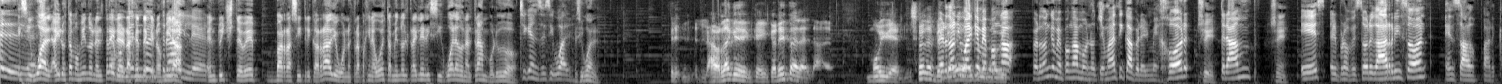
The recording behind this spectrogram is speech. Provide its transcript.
Es igual, ahí lo estamos viendo en el tráiler. La gente que nos mira en Twitch TV barra Cítrica Radio o en nuestra página web están viendo el tráiler. Es igual a Donald Trump, boludo. Chíquense, es igual. Es igual. Eh, La verdad que, que con esta, la- la- muy bien. Yo la Perdón igual que me ponga, perdón que me ponga monotemática, pero el mejor Sí, Trump sí. es el profesor Garrison en South Park.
